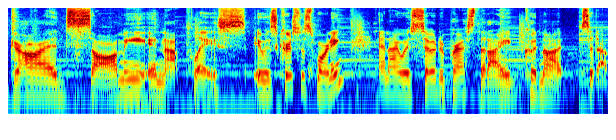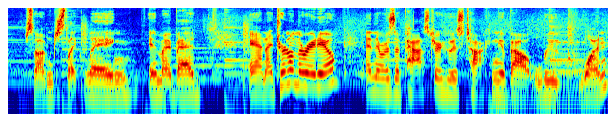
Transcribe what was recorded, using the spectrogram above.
God saw me in that place. It was Christmas morning, and I was so depressed that I could not sit up. So I'm just like laying in my bed, and I turned on the radio, and there was a pastor who was talking about Luke 1.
